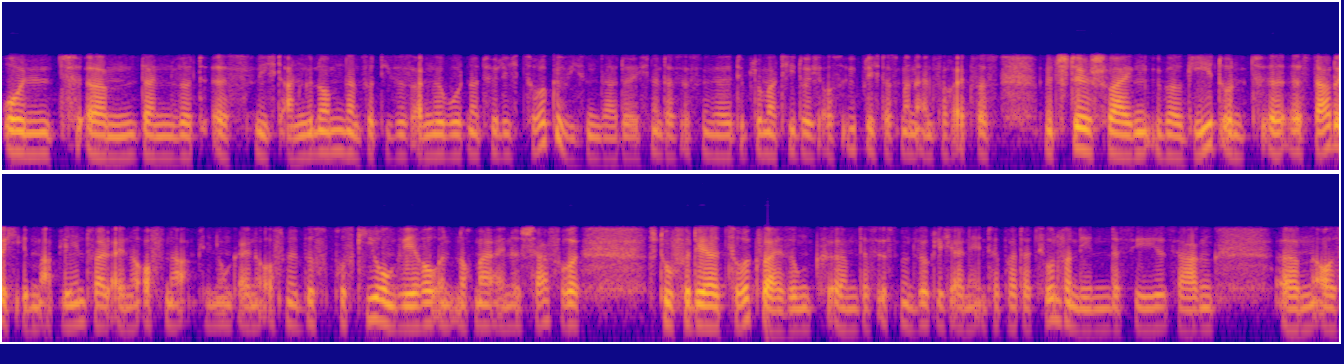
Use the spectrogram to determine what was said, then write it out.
und ähm, dann wird es nicht angenommen, dann wird dieses Angebot natürlich zurückgewiesen dadurch. Ne? Das ist in der Diplomatie durchaus üblich, dass man einfach etwas mit Stillschweigen übergeht und äh, es dadurch eben ablehnt, weil eine offene Ablehnung eine offene Bruskierung wäre und nochmal eine schärfere Stufe der Zurückweisung. Ähm, das ist nun wirklich eine Interpretation von denen, dass sie sagen, ähm, aus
